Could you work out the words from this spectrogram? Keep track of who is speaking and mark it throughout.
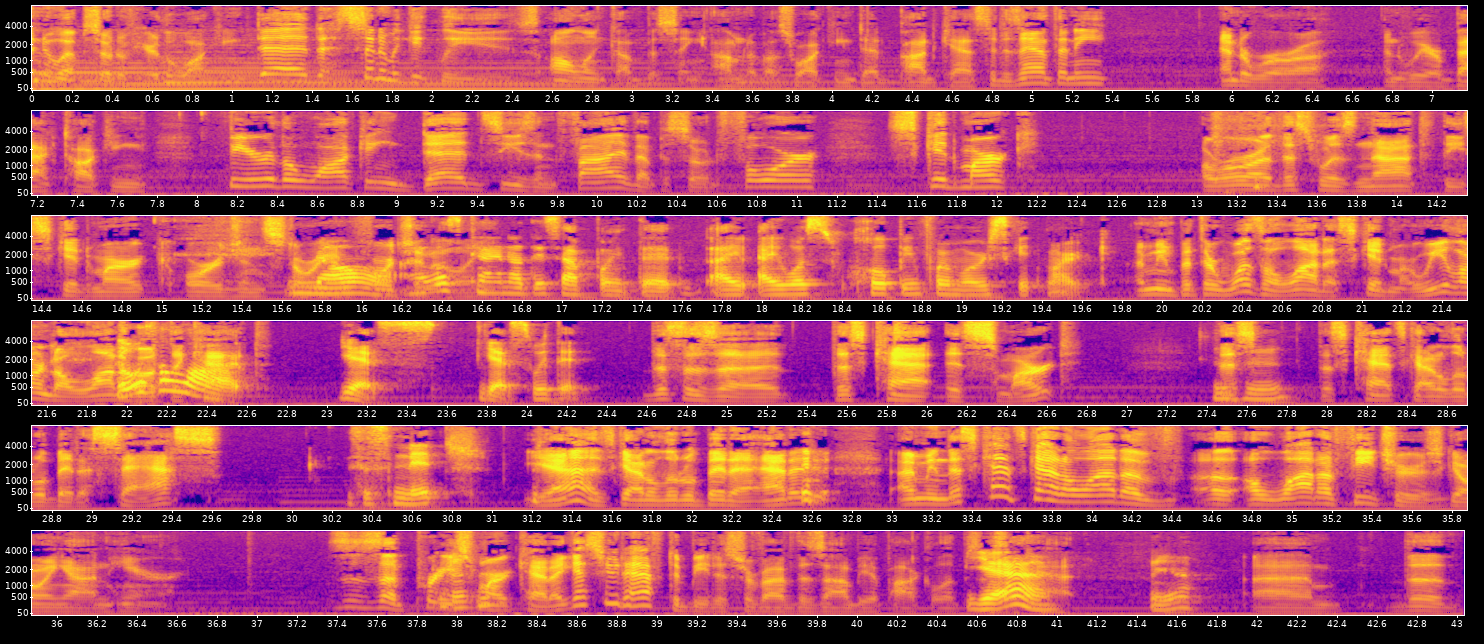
Speaker 1: Brand new episode of Hear the Walking Dead, Cinema Geekly's all encompassing Omnibus Walking Dead podcast. It is Anthony and Aurora, and we are back talking Fear the Walking Dead Season 5, Episode 4, Skidmark. Aurora, this was not the Skidmark origin story,
Speaker 2: no, I was kind of disappointed. I, I was hoping for more Skidmark.
Speaker 1: I mean, but there was a lot of Skidmark. We learned a lot
Speaker 2: There
Speaker 1: about
Speaker 2: a
Speaker 1: the
Speaker 2: lot.
Speaker 1: cat.
Speaker 2: Yes, yes, we did.
Speaker 1: This is a this cat is smart. This
Speaker 2: Mm-hmm.
Speaker 1: this cat's got a little bit of sass.
Speaker 2: It's a snitch.
Speaker 1: Yeah, it's got a little bit of attitude. I mean, this cat's got a lot of a, a lot of features going on here. This is a pretty smart cat. I guess you'd have to be to survive the zombie apocalypse. as a
Speaker 2: Yeah. Yeah.
Speaker 1: Um, the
